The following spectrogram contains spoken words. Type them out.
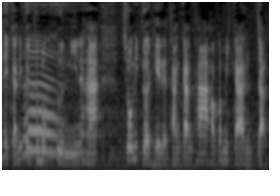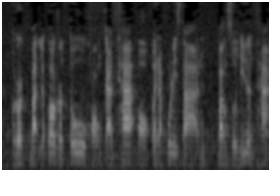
เหตุการณ์ที่เกิดขึ้นเออเมื่อคืนนี้นะฮะ ช่วงที่เกิดเหตุเนี่ยทางการท่าเขาก็มีการจัดรถบัสแล้วก็รถตู้ของการท่าออกไปรับผู้โดยสาร บางส่วนที่เดินทาง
